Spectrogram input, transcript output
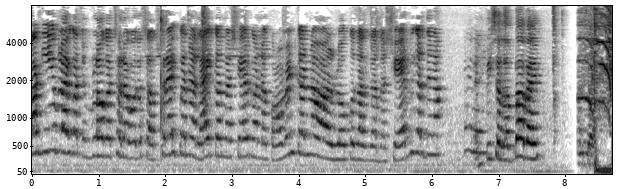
बाकी ये व्लॉग व्लॉग अच्छा लगा तो सब्सक्राइब करना लाइक करना शेयर करना कॉमेंट करना और व्लॉग को ज़्यादा से ज़्यादा शेयर भी कर देना। बाय बाय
